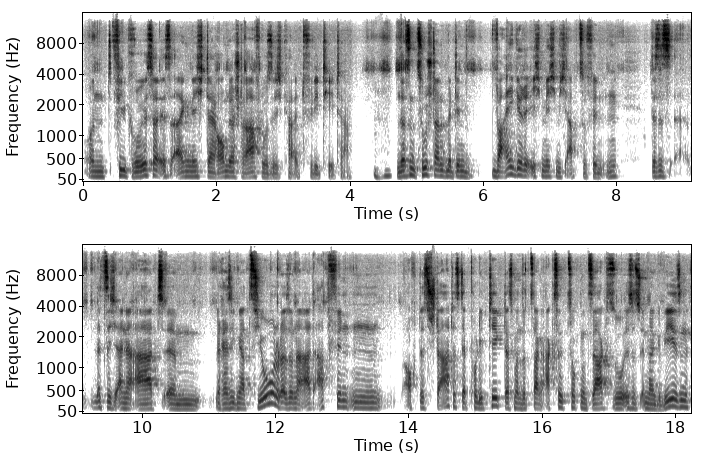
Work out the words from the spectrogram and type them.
Und viel größer ist eigentlich der Raum der Straflosigkeit für die Täter. Mhm. Und das ist ein Zustand, mit dem weigere ich mich, mich abzufinden. Das ist äh, letztlich eine Art ähm, Resignation oder so eine Art Abfinden auch des Staates, der Politik, dass man sozusagen achselzuckend sagt, so ist es immer gewesen.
